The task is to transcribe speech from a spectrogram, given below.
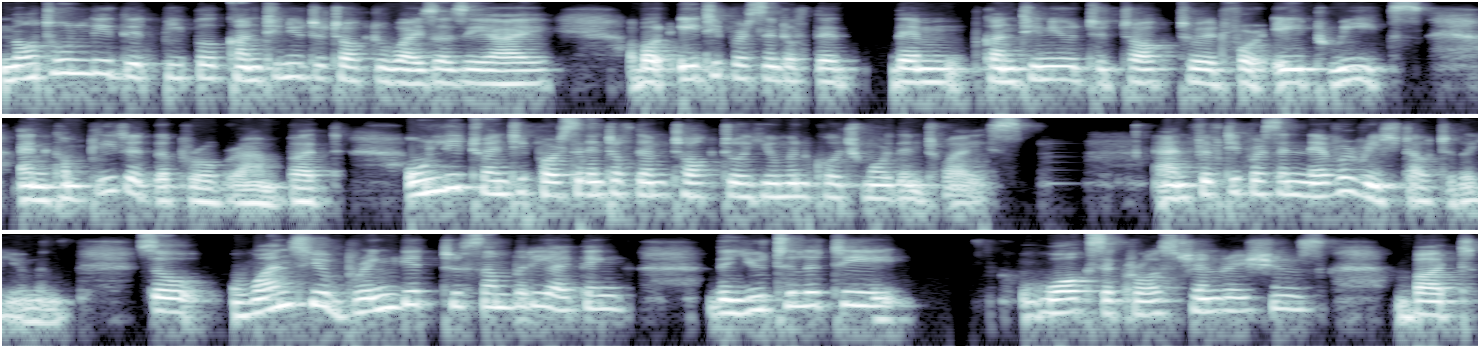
not only did people continue to talk to Wysa's AI, about 80% of the, them continued to talk to it for eight weeks and completed the program, but only 20% of them talked to a human coach more than twice and 50% never reached out to the human. So once you bring it to somebody, I think the utility walks across generations, but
